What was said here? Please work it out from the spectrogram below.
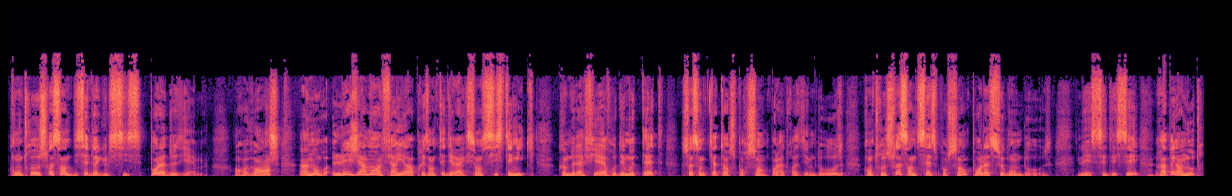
contre 77,6% pour la deuxième. En revanche, un nombre légèrement inférieur a présenté des réactions systémiques, comme de la fièvre ou des maux de tête, 74% pour la troisième dose, contre 76% pour la seconde dose. Les CDC rappellent en outre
